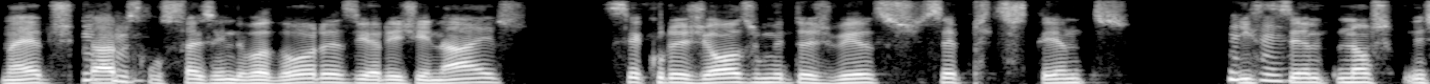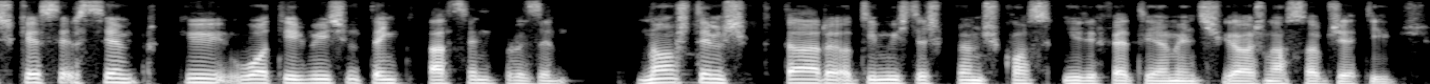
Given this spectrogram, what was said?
né? buscar uhum. soluções inovadoras e originais, ser corajosos muitas vezes, ser persistentes. E sempre não esquecer sempre que o otimismo tem que estar sempre presente nós temos que estar otimistas que vamos conseguir efetivamente chegar aos nossos objetivos.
